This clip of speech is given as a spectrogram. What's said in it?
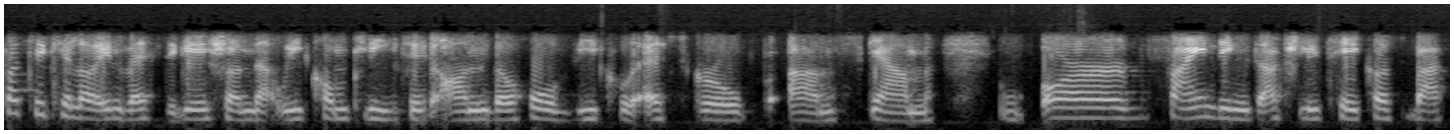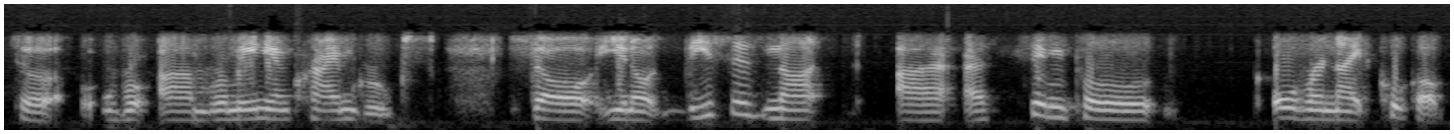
particular investigation that we completed on the whole vehicle escrow um, scam, our findings actually take us back to um, Romanian crime groups. So, you know, this is not uh, a simple overnight cook up.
